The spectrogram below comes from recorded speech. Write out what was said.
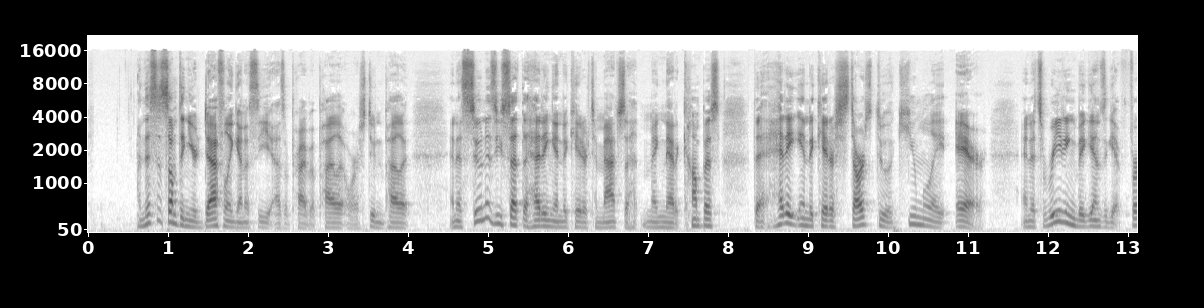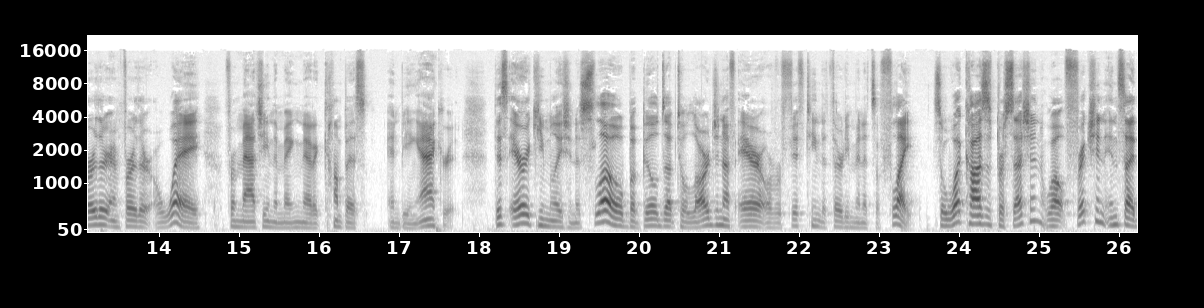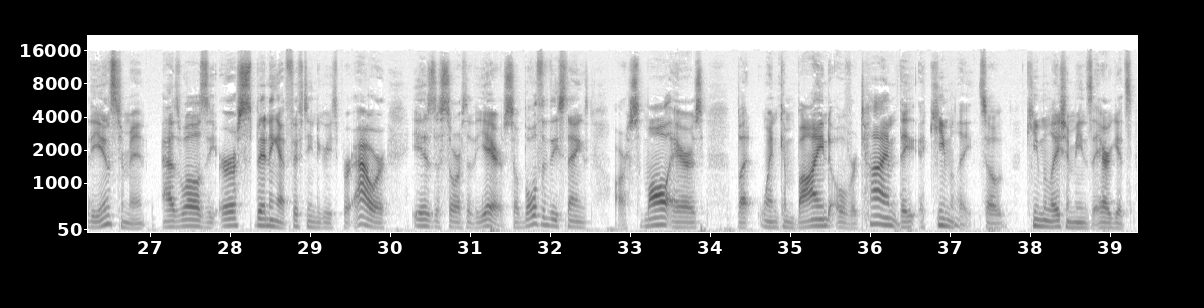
and this is something you're definitely going to see as a private pilot or a student pilot. And as soon as you set the heading indicator to match the magnetic compass, the heading indicator starts to accumulate air. And its reading begins to get further and further away from matching the magnetic compass and being accurate. This air accumulation is slow, but builds up to a large enough air over 15 to 30 minutes of flight. So, what causes precession? Well, friction inside the instrument, as well as the Earth spinning at 15 degrees per hour, is the source of the air. So, both of these things are small airs, but when combined over time, they accumulate. So, accumulation means the air gets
